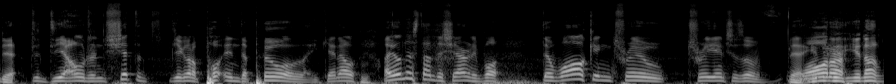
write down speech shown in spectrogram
Yeah. d- deodorant, shit that you're gonna put in the pool, like you know. Hmm. I understand the showering, but the walking through three inches of Yeah, water. You, are not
